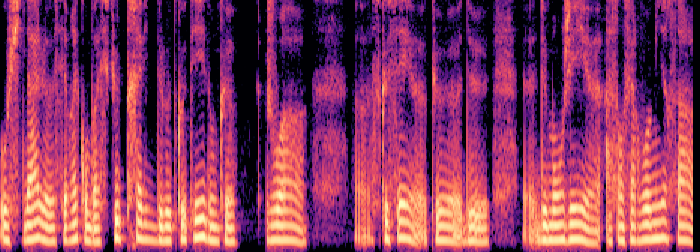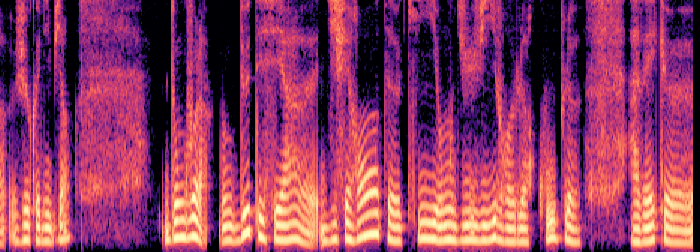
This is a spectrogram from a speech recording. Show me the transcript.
au final, euh, c'est vrai qu'on bascule très vite de l'autre côté. Donc, je vois ce que c'est que de, de manger à s'en faire vomir, ça, je connais bien. Donc voilà, donc deux TCA différentes qui ont dû vivre leur couple avec euh,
